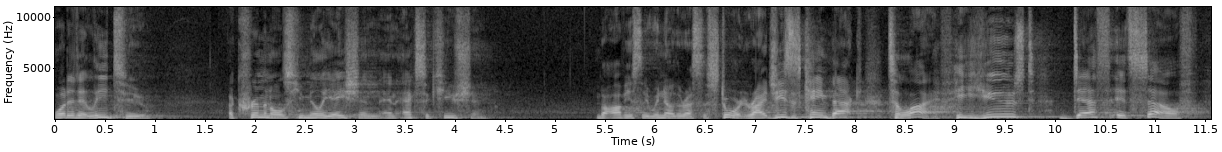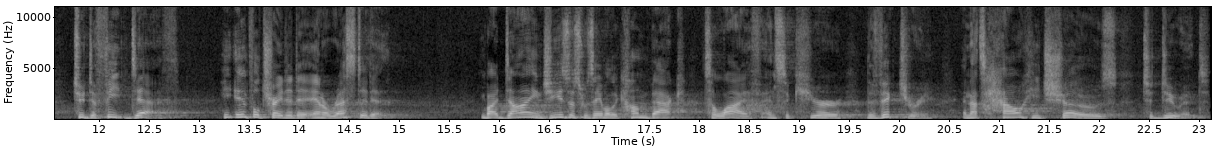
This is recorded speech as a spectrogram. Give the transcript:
what did it lead to? A criminal's humiliation and execution. But obviously, we know the rest of the story, right? Jesus came back to life. He used death itself to defeat death, He infiltrated it and arrested it. By dying, Jesus was able to come back to life and secure the victory. And that's how He chose to do it.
